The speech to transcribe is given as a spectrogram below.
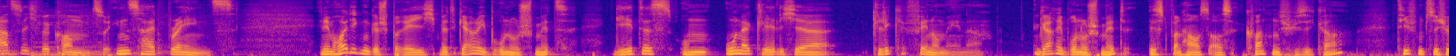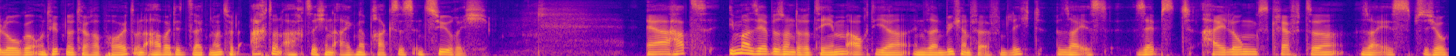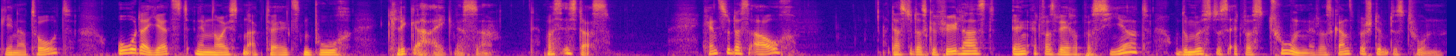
Herzlich willkommen zu Inside Brains. In dem heutigen Gespräch mit Gary Bruno Schmidt geht es um unerklärliche Klickphänomene. Gary Bruno Schmidt ist von Haus aus Quantenphysiker, Tiefenpsychologe und Hypnotherapeut und arbeitet seit 1988 in eigener Praxis in Zürich. Er hat immer sehr besondere Themen, auch die er in seinen Büchern veröffentlicht, sei es Selbstheilungskräfte, sei es psychogener Tod oder jetzt in dem neuesten, aktuellsten Buch Klickereignisse. Was ist das? Kennst du das auch? Dass du das Gefühl hast, irgendetwas wäre passiert und du müsstest etwas tun, etwas ganz Bestimmtes tun.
